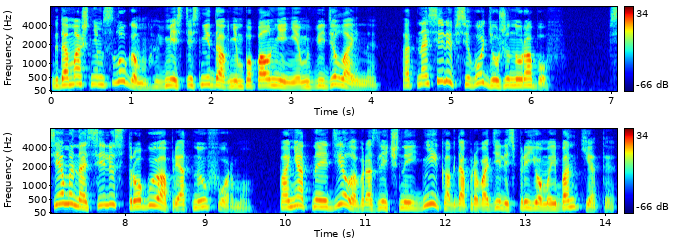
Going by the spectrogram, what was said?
К домашним слугам вместе с недавним пополнением в виде лайны относили всего дюжину рабов. Все мы носили строгую опрятную форму. Понятное дело, в различные дни, когда проводились приемы и банкеты,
